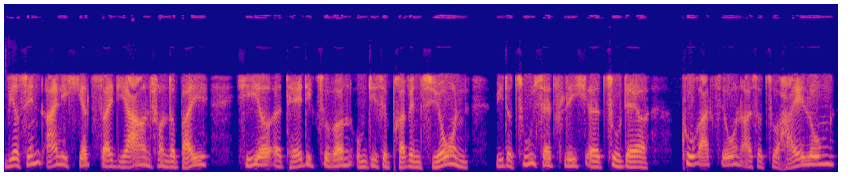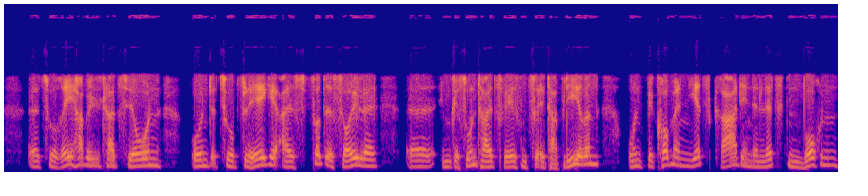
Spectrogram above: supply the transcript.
wir sind eigentlich jetzt seit Jahren schon dabei, hier äh, tätig zu werden, um diese Prävention wieder zusätzlich äh, zu der Kuration, also zur Heilung, äh, zur Rehabilitation und zur Pflege als vierte Säule äh, im Gesundheitswesen zu etablieren und bekommen jetzt gerade in den letzten Wochen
